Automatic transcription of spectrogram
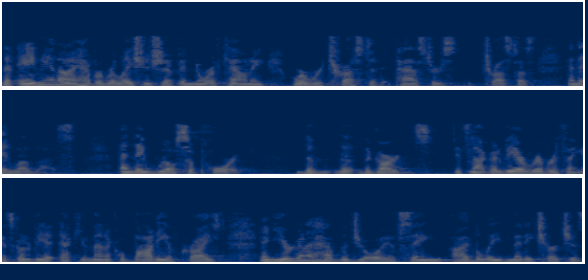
that Amy and I have a relationship in North County where we're trusted. Pastors trust us and they love us. And they will support the, the, the gardens. It's not going to be a river thing. It's going to be an ecumenical body of Christ. And you're going to have the joy of seeing, I believe, many churches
